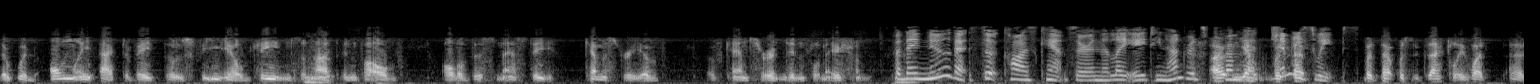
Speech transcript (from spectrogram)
that would only activate those female genes and mm-hmm. not involve all of this nasty chemistry of of cancer and inflammation. But they knew that soot caused cancer in the late 1800s from uh, from yeah, the chimney that, sweeps. But that was exactly what uh,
